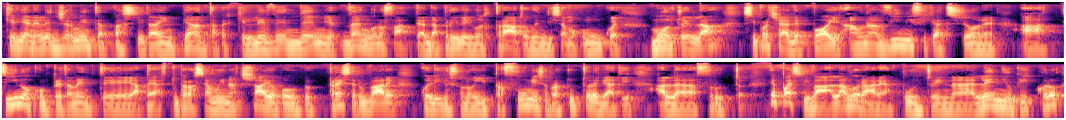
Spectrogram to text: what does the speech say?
che viene leggermente appassita in pianta perché le vendemmie vengono fatte ad aprile inoltrato, quindi siamo comunque molto in là, si procede poi a una vinificazione a tino completamente aperto, però siamo in acciaio proprio per preservare quelli che sono i profumi, soprattutto legati al frutto. E poi si va a lavorare appunto in legno piccolo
